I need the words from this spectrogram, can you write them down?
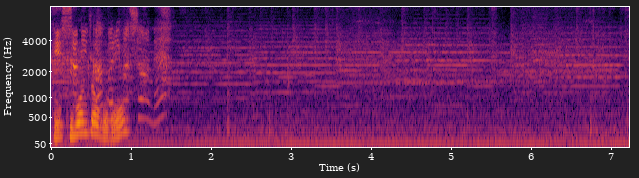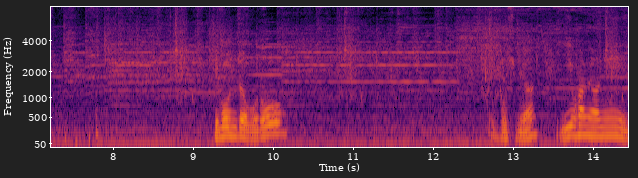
또 기본적으로 기본적으로 보시면 이 화면이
